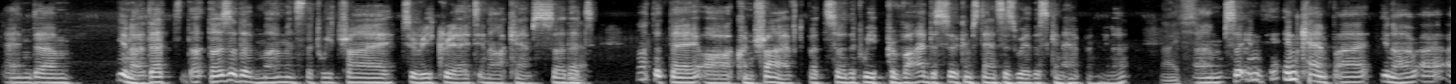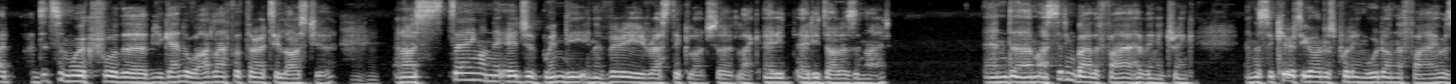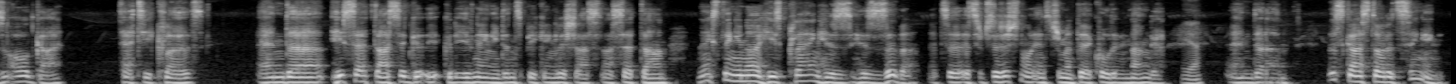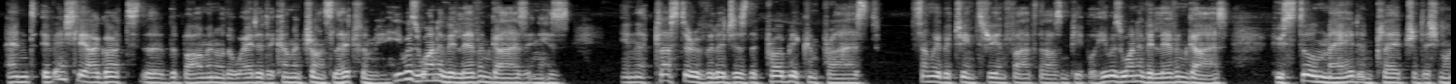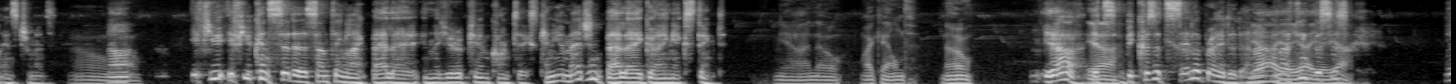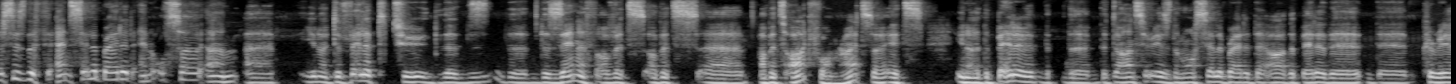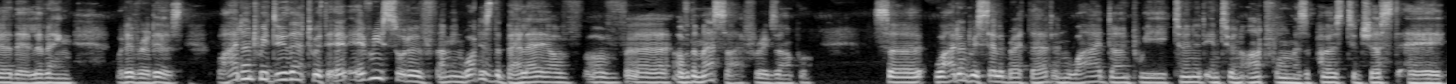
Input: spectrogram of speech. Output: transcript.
and um, you know that, that those are the moments that we try to recreate in our camps so that not that they are contrived but so that we provide the circumstances where this can happen you know Nice. um, so in in camp, I you know I, I, did some work for the Uganda Wildlife Authority last year, Mhm. and I was staying on the edge of Bwindi in a very rustic lodge, so like 80 dollars a night. And um, I was sitting by the fire having a drink, and the security guard was putting wood on the fire. He was an old guy, tatty clothes, and uh, he sat. I said good, good evening. He didn't speak English. I sat down. Next thing you know, he's playing his his zither. It's a it's a traditional instrument there called an inanga. Yeah. And um, this guy started singing, and eventually I got the the barman or the waiter to come and translate for me. He was one of eleven guys in his in a cluster of villages that probably comprised somewhere between three and five thousand people. He was one of eleven guys who still made and played traditional instruments. Oh, Now, wow. If you if you consider something like ballet in the European context, can you imagine ballet going extinct? Yeah, I know. I can't. No. Yeah, it's because it's celebrated, and yeah, I, and yeah, I think yeah, this yeah, is this is the th- and celebrated and also um, uh, you know developed to the the the zenith of its of its uh, of its art form right so it's you know the better the, the the dancer is the more celebrated they are the better their their career their living whatever it is why don't we do that with every sort of i mean what is the ballet of of uh, of the Maasai for example? So why don't we celebrate that and why don't we turn it into an art form as opposed to just a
